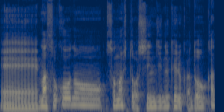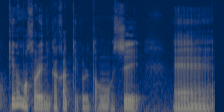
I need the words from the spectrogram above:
えー、まあそこの、その人を信じ抜けるかどうかっていうのもそれにかかってくると思うし、え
